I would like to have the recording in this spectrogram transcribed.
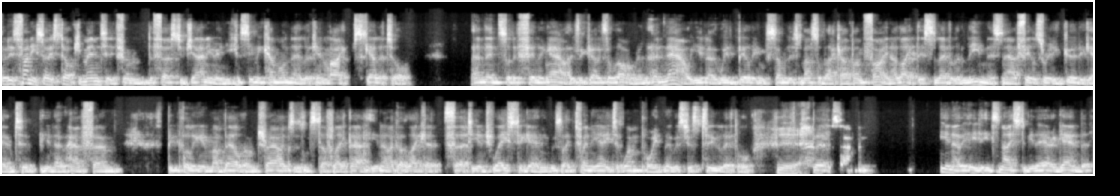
But it's funny, so it's documented from the first of January, and you can see me come on there looking like Skeletor. And then sort of filling out as it goes along. And, and now, you know, we're building some of this muscle back up. I'm fine. I like this level of leanness now. It feels really good again to, you know, have um, be pulling in my belt on trousers and stuff like that. You know, I got like a 30 inch waist again. It was like 28 at one point. It was just too little. Yeah. But, um, you know, it, it's nice to be there again. But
